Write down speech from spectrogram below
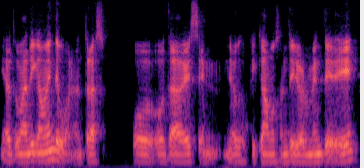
Y automáticamente, bueno, entras otra vez en lo que explicamos anteriormente de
